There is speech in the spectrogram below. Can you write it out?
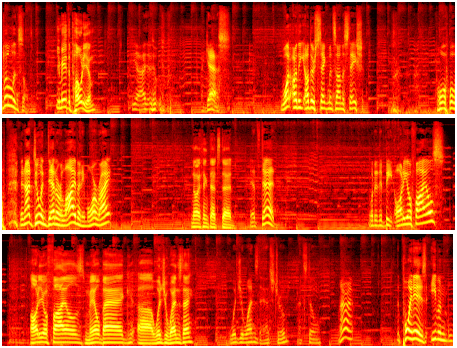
Little insult. You made the podium. Yeah, I, I guess. What are the other segments on the station? they're not doing dead or alive anymore, right? No, I think that's dead. It's dead. What did it beat? Audio files? Audio files, mailbag, uh, Would You Wednesday? Would you Wednesday? That's true. That's still all right. The point is, even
